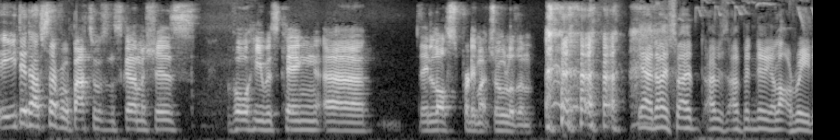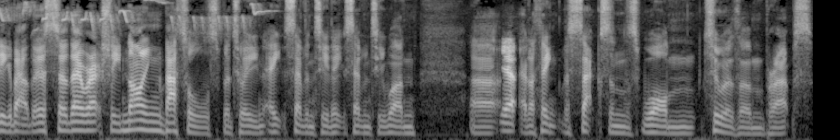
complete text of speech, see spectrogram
he did have several battles and skirmishes before he was king. Uh, they lost pretty much all of them. Yeah, no, so I, I was, I've been doing a lot of reading about this. So there were actually nine battles between 870 and 871. Uh, Yeah. And I think the Saxons won two of them, perhaps.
